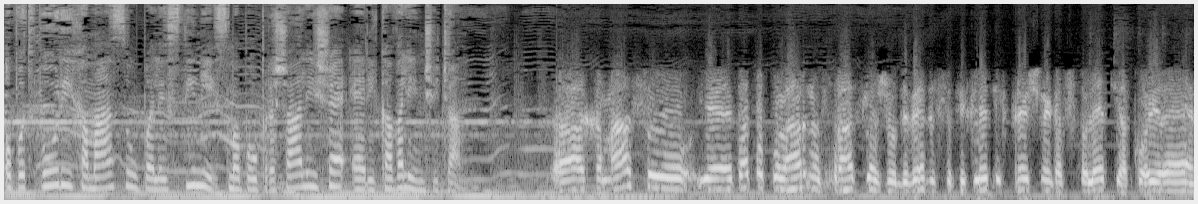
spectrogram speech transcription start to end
O podpori Hamasu v Palestini smo povprašali še Erika Valenčiča. Uh, Hamasu je ta popularnost rasla že v 90-ih letih prejšnjega stoletja, ko je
